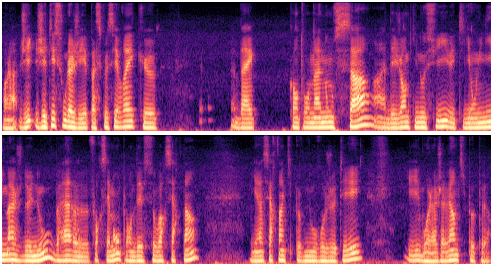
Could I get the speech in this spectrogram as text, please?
voilà, j'ai été soulagé parce que c'est vrai que bah, quand on annonce ça à des gens qui nous suivent et qui ont une image de nous, bah, euh, forcément on peut en décevoir certains. Il y en a certains qui peuvent nous rejeter. Et voilà, j'avais un petit peu peur.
